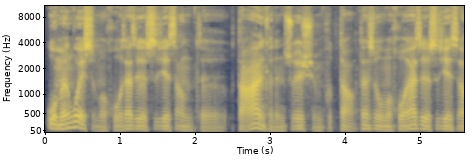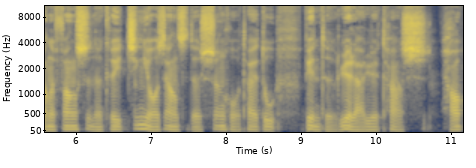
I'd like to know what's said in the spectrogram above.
我们为什么活在这个世界上的答案可能追寻不到，但是我们活在这个世界上的方式呢，可以经由这样子的生活态度变得越来越踏实。好，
